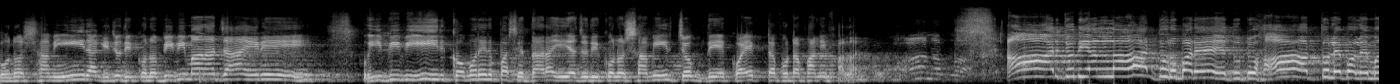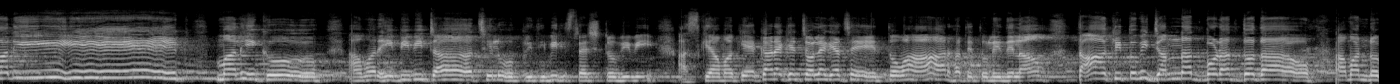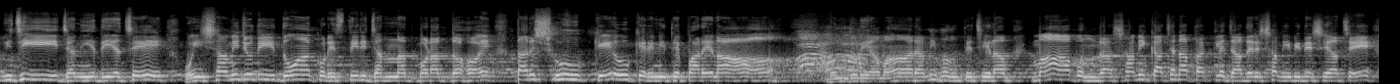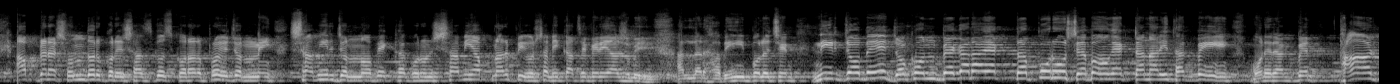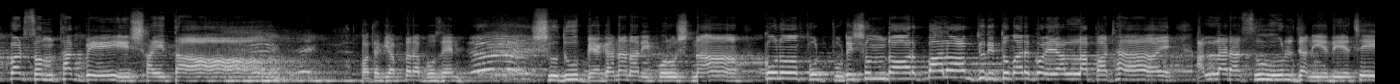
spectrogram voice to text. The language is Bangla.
কোন স্বামীর আগে যদি কোনো বিবি মারা যায় রে, ওই বিবির কবরের পাশে দাঁড়াইয়া যদি কোনো স্বামীর চোখ দিয়ে কয়েকটা ফোঁটা পানি ফালায়। আর যদি আল্লাহর দরবারে দুটো হাত তুলে বলে, মালিক মালিক আমার এই বিবিটা ছিল পৃথিবীর শ্রেষ্ঠ বিবি। আজকে আমাকে একা রেখে চলে গেছে, তোমার হাতে তুলে দিলাম। তা কি তুমি জান্নাত বরাদ্দ দাও। আমার নবীজি জানিয়ে দিয়েছে, ওই স্বামী যদি দোয়া করে স্ত্রীর জান্নাত বরাদ্দ হয়, তার সুখ কেউ কেড়ে নিতে পারে না। বন্ধুরে আমার, আমি বলতেছিলাম, মা বোনরা, স্বামী কাছে না থাকলে যাদের স্বামী বিদেশে আছে, আপনারা সুন্দর করে সাজগোজ করার প্রয়োজন নেই। স্বামীর জন্য অপেক্ষা করুন স্বামী আপনার প্রিয় স্বামী কাছে ফিরে আসবে। আল্লাহর হাবিব বলেছেন, নির্জবে যখন বেগারা একটা পুরুষ এবং একটা নারী থাকবে, মনে রাখবেন থার্ড পারসন থাকবে, শয়তান। কথা কি আপনারা বোঝেন? শুধু বেগানা নারী পুরুষ না, কোন ফুটফুটে সুন্দর বালক যদি তোমার ঘরে আল্লাহ পাঠায়, আল্লাহ রাসুল জানিয়ে দিয়েছে,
